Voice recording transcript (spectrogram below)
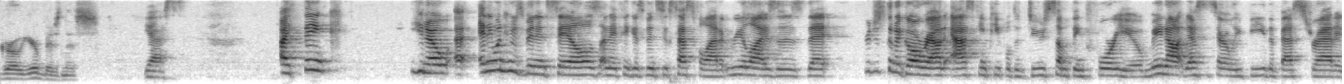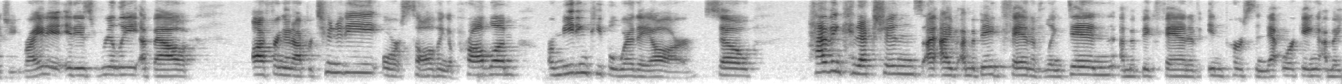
grow your business. Yes. I think you know, anyone who's been in sales and I think has been successful at it realizes that you're just going to go around asking people to do something for you may not necessarily be the best strategy, right? it, it is really about offering an opportunity or solving a problem or meeting people where they are. So, having connections, I, am a big fan of LinkedIn. I'm a big fan of in-person networking. I'm a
